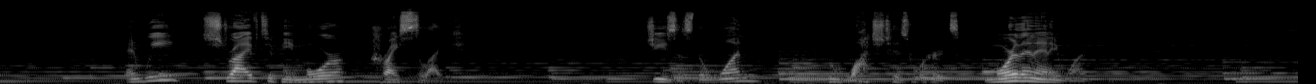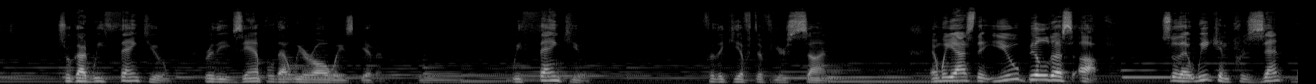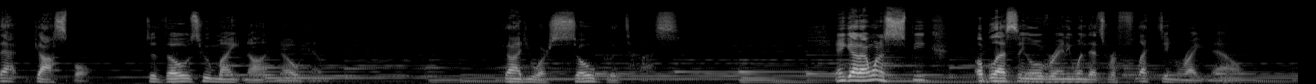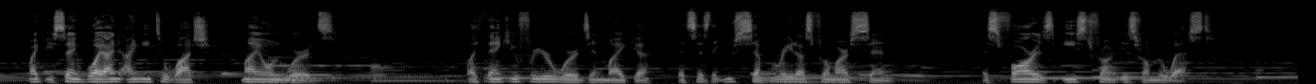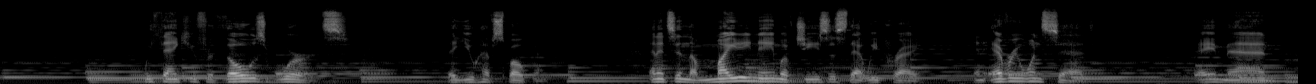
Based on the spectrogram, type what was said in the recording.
And we strive to be more Christ like. Jesus, the one who watched his words more than anyone. So, God, we thank you for the example that we are always given. We thank you for the gift of your Son. And we ask that you build us up so that we can present that gospel to those who might not know him. God, you are so good to us. And God, I want to speak a blessing over anyone that's reflecting right now. Might be saying, Boy, I, I need to watch my own words. Well, I thank you for your words in Micah that says that you separate us from our sin as far as east from is from the west. We thank you for those words that you have spoken. And it's in the mighty name of Jesus that we pray. And everyone said, Amen.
